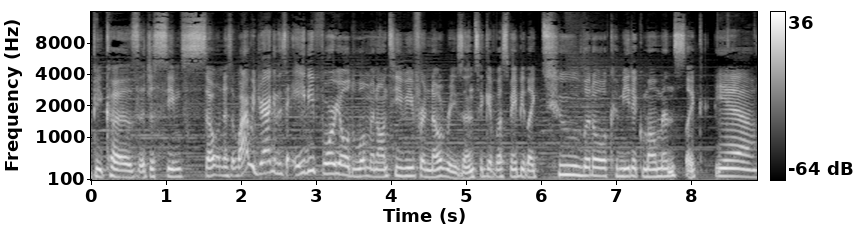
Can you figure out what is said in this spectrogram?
because it just seemed so unnecessary. Why are we dragging this 84 year old woman on TV for no reason to give us maybe like two little comedic moments? Like, yeah,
